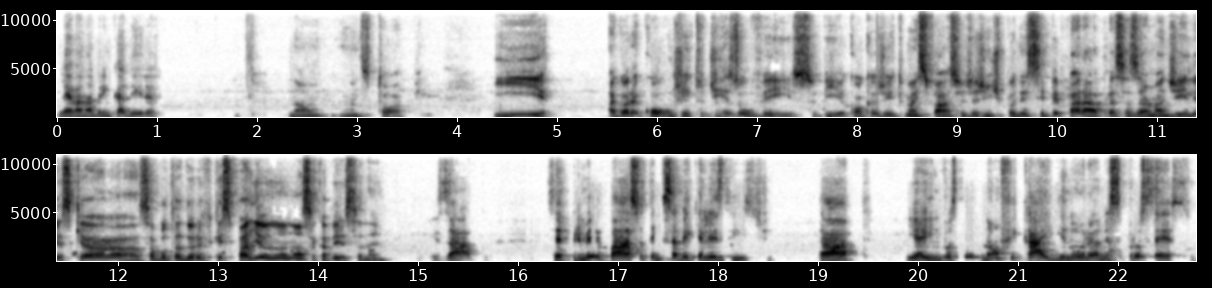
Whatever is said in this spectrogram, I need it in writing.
Leva na brincadeira. Não, muito top. E agora, qual o jeito de resolver isso, Bia? Qual que é o jeito mais fácil de a gente poder se preparar para essas armadilhas que a sabotadora fica espalhando na nossa cabeça, né? Exato. Você, primeiro passo, tem que saber que ela existe, tá? E aí hum. você não ficar ignorando esse processo.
